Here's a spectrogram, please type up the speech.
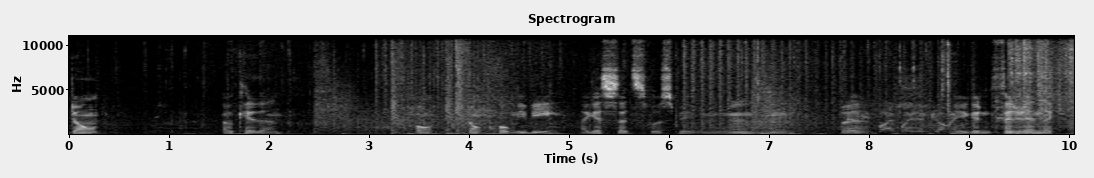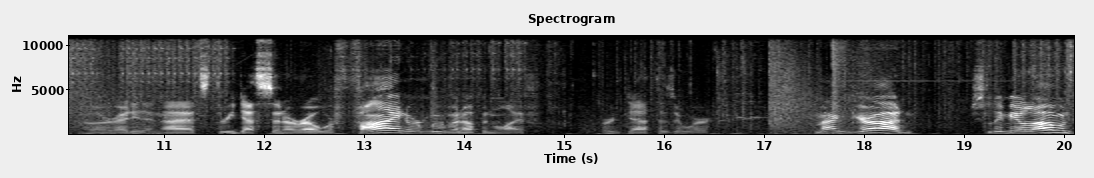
Don't. Okay, then. Don't, don't quote me, B. I guess that's supposed to be. Mm -hmm. But you couldn't fit it in the. Alrighty then. That's three deaths in a row. We're fine. We're moving up in life, or death, as it were. My God! Just leave me alone.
